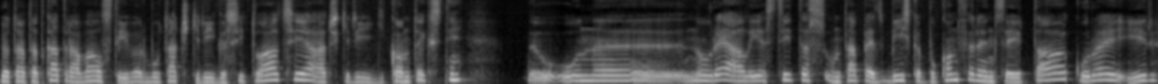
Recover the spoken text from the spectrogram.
Jo tātad katrā valstī var būt atšķirīga situācija, atšķirīgi konteksti, un nu, reālies citas, un tāpēc bīskapu konference ir tā, kurai ir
